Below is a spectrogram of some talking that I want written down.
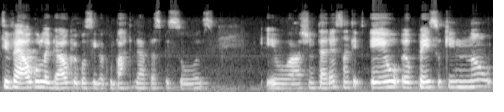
tiver algo legal que eu consiga compartilhar para as pessoas, eu acho interessante. Eu, eu penso que não,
